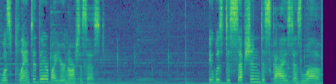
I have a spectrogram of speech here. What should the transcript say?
was planted there by your narcissist. It was deception disguised as love,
